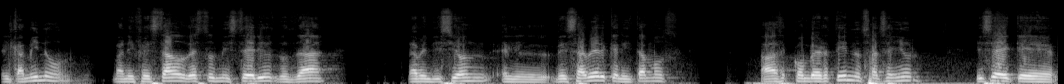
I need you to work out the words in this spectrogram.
el camino manifestado de estos misterios nos da la bendición de saber que necesitamos convertirnos al Señor. Dice que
